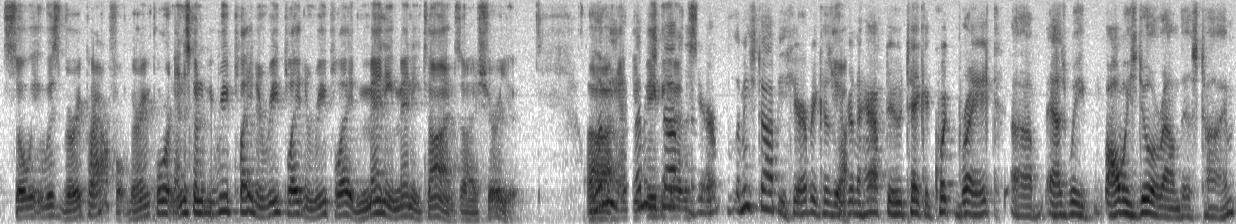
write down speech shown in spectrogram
So it was very powerful, very important, and it's going to be replayed and replayed and replayed many, many times. I assure you. Well, let Uh, me, and let me stop you here. Let me stop you here because Yeah. we're going to have to take a quick break, uh, as we always do around this time.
